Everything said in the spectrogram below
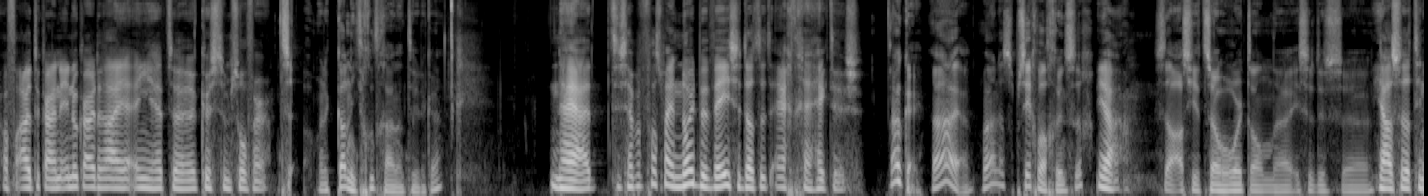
of uit elkaar en in elkaar draaien en je hebt eh, custom software. Maar dat kan niet goed gaan natuurlijk, hè? Nou ja, ze hebben volgens mij nooit bewezen dat het echt gehackt is. Oké. Ah ja, nou, dat is op zich wel gunstig. Ja, Stel, als je het zo hoort, dan eh, is het dus... eh, ja als, we dat in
